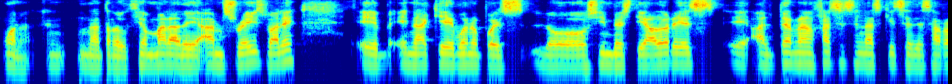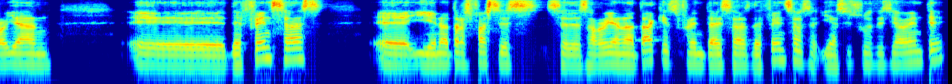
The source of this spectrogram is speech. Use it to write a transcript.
bueno, en una traducción mala de arms race, ¿vale? en la que, bueno, pues los investigadores alternan fases en las que se desarrollan eh, defensas eh, y en otras fases se desarrollan ataques frente a esas defensas y así sucesivamente.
